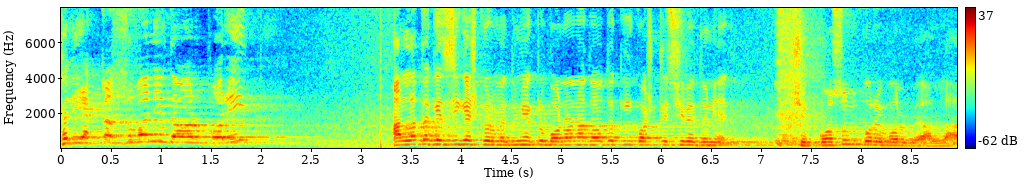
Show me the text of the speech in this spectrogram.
খালি একটা জুবানি দেওয়ার পরেই আল্লাহ তাকে জিজ্ঞেস করবে, তুমি একটু বর্ণনা দাও তো, কি কষ্টে ছিল দুনিয়ায়? সে কসম করে বলবে, আল্লাহ,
